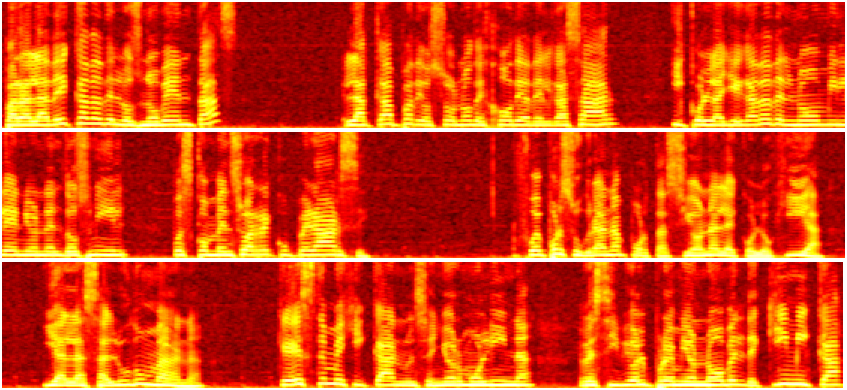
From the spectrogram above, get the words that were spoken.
Para la década de los noventas, la capa de ozono dejó de adelgazar y con la llegada del nuevo milenio en el 2000, pues comenzó a recuperarse. Fue por su gran aportación a la ecología y a la salud humana que este mexicano, el señor Molina, recibió el Premio Nobel de Química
